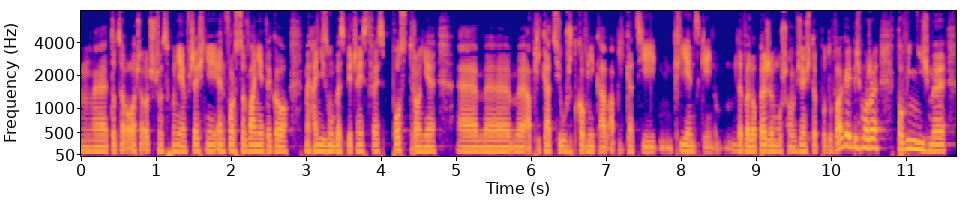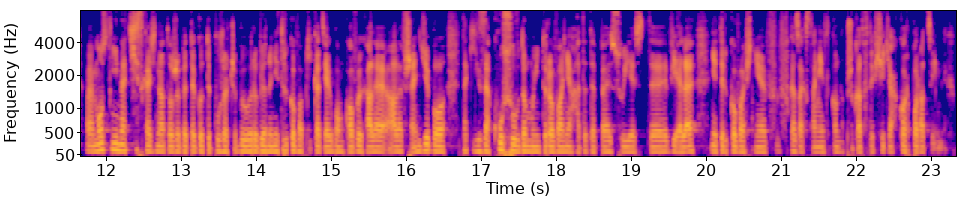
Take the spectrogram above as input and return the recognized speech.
mm, to, co, o, czym wspomniałem wcześniej, enforsowanie tego mechanizmu bezpieczeństwa jest po stronie aplikacji użytkownika, aplikacji klienckiej. No, deweloperzy muszą wziąć to pod uwagę i być może powinniśmy e, mocniej naciskać na to, żeby tego typu rzeczy były robione nie tylko w aplikacjach bankowych, ale, ale wszędzie, bo takich zakusów do monitorowania HTTPS-u jest e, wiele, nie tylko właśnie w, w Kazachstanie, tylko na przykład w tych sieciach korporacyjnych.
